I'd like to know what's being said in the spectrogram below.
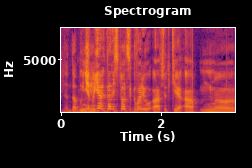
добычи. Не, ну я в данной ситуации говорю о все-таки о м, э,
